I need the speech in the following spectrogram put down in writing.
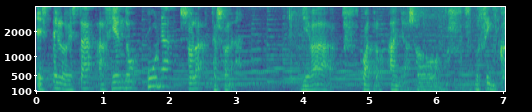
Este lo está haciendo una sola persona. Lleva cuatro años o, cinco.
